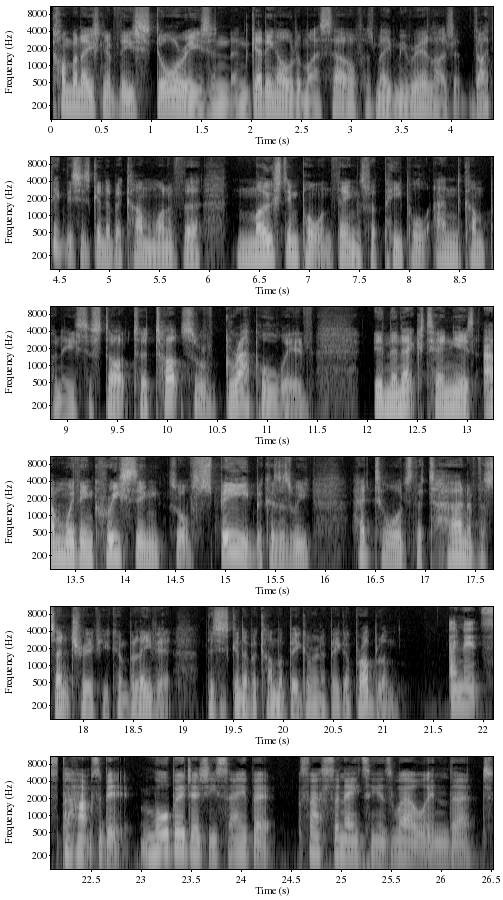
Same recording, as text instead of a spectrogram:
combination of these stories and, and getting older myself has made me realise that I think this is going to become one of the most important things for people and companies to start to touch, sort of grapple with in the next ten years, and with increasing sort of speed because as we head towards the turn of the century, if you can believe it, this is going to become a bigger and a bigger problem. And it's perhaps a bit morbid, as you say, but fascinating as well in that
